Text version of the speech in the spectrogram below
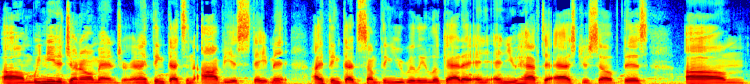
um, we need a general manager, and I think that's an obvious statement. I think that's something you really look at it, and, and you have to ask yourself this. Um,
